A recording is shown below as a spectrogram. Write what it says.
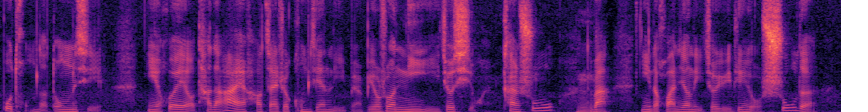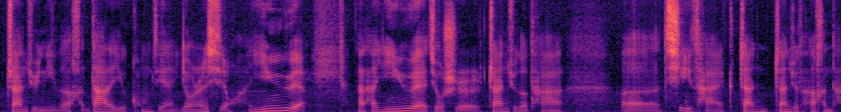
不同的东西。你会有他的爱好在这空间里边，比如说你就喜欢看书，对吧？你的环境里就一定有书的占据你的很大的一个空间。有人喜欢音乐，那他音乐就是占据了他，呃，器材占占据了他很大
